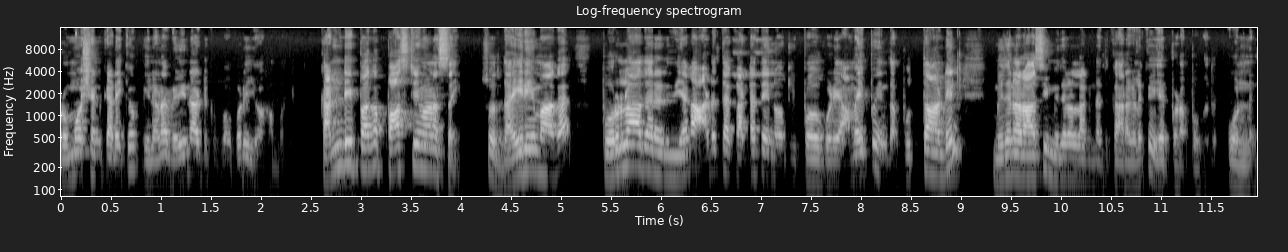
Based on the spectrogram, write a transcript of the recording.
ப்ரொமோஷன் கிடைக்கும். இல்லைன்னா வெளிநாட்டுக்கு போகக்கூடிய யோகம் வரும். கண்டிப்பாக பாசிட்டிவான சைன் ஸோ தைரியமாக பொருளாதார ரீதியாக அடுத்த கட்டத்தை நோக்கி போகக்கூடிய அமைப்பு இந்த புத்தாண்டில் மிதுன ராசி மிதுன லக்னத்துக்காரர்களுக்கு ஏற்பட போகுது. ஒன்று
